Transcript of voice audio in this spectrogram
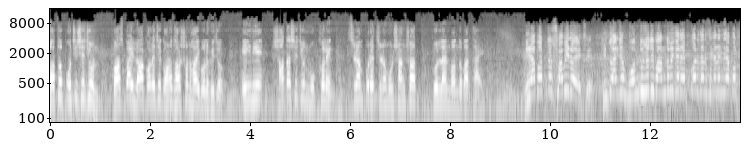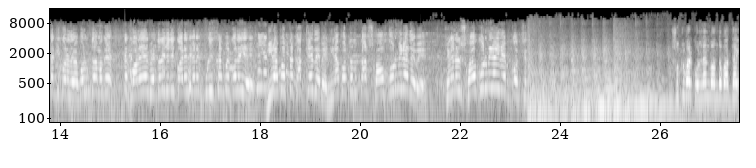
গত পঁচিশে জুন কসবাই ল কলেজে গণধর্ষণ হয় বলে অভিযোগ। এই নিয়ে সাতাশে জুন মুখ খোলেন শ্রীরামপুরের তৃণমূল সাংসদ কল্যাণ বন্দ্যোপাধ্যায়। নিরাপত্তা সবই রয়েছে কিন্তু একজন বন্ধু যদি বান্ধবীকে রেপ করে তাহলে সেখানে নিরাপত্তা কি করে দেবে? বলুন তো আমাকে কলেজের ভেতরে যদি করে সেখানে পুলিশ থাকবে কলেজে? নিরাপত্তা কাকে দেবে? নিরাপত্তা তো তার সহকর্মীরা দেবে। সেখানে তো সহকর্মীরাই রেপ করছে। শুক্রবার কল্যাণ বন্দ্যোপাধ্যায়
